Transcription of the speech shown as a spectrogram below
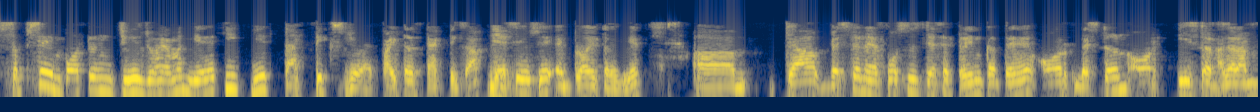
सबसे इम्पोर्टेंट चीज़ जो है अमन ये है कि ये टैक्टिक्स जो है फाइटर टैक्टिक्स आप कैसे उसे एम्प्लॉय करेंगे? क्या वेस्टर्न एयरफोर्सेस जैसे ट्रेन करते हैं और वेस्टर्न और ईस्टर्न अगर हम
